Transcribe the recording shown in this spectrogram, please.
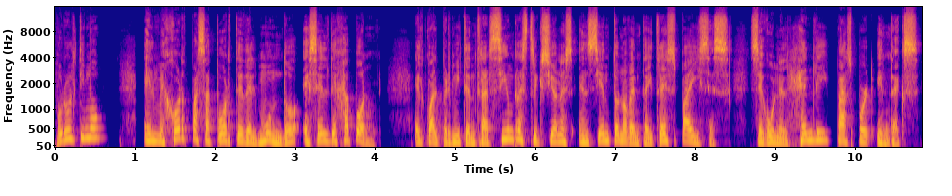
Por último, el mejor pasaporte del mundo es el de Japón, el cual permite entrar sin restricciones en 193 países, según el Henley Passport Index.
